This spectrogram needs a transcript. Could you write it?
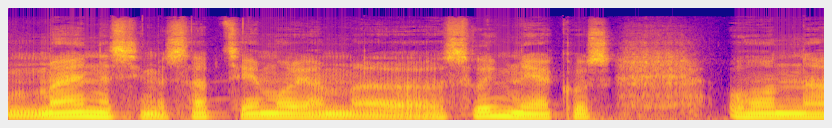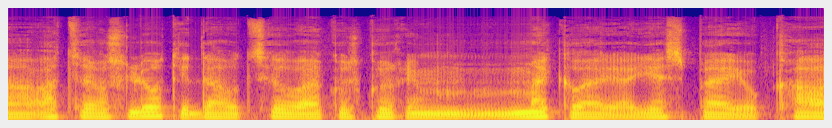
mēnesi mēs apciemojam uh, slimniekus, Un uh, atceros ļoti daudz cilvēkus, kuriem meklēja iespēju, kā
